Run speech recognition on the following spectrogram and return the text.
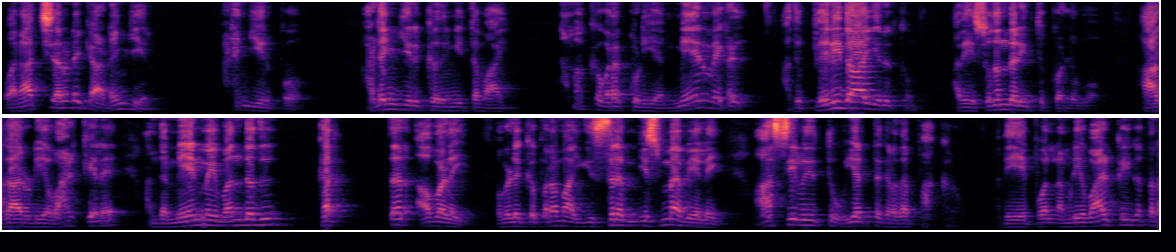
இரு அடங்கியிரு. அடங்கியிருப்போம். அடங்கி இருப்போம் அடங்கி இருக்கிறது நிமித்தமாய் நமக்கு வரக்கூடிய மேன்மைகள் அது பெரிதாய் இருக்கும் அதை சுதந்தரித்துக் கொள்ளுவோம். ஆகாருடைய வாழ்க்கையில அந்த மேன்மை வந்தது. கர்த்தர் அவளை அவளுக்கு பரமா இஸ்ரம் வேலை ஆசீர்வதித்து உயர்த்துகிறத பார்க்கிறோம். அதே போல் நம்முடைய வாழ்க்கையும் கத்தர்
